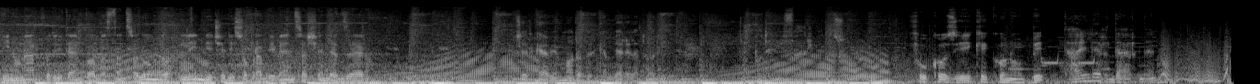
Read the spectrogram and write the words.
In un arco di tempo abbastanza lungo, l'indice di sopravvivenza scende a zero. Cercavi un modo per cambiare la tua vita. Potevi farlo da solo. Fu così che conobbi Tyler Darden.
